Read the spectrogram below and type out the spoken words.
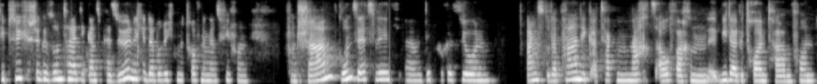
Die psychische Gesundheit, die ganz persönliche, da berichten Betroffene ganz viel von, von Scham. Grundsätzlich ähm, Depression, Angst- oder Panikattacken, nachts aufwachen, äh, wieder geträumt haben von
